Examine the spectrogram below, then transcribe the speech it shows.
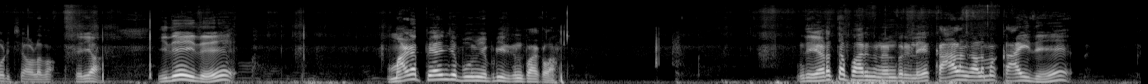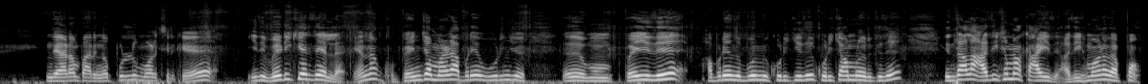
ஓடிச்சு அவ்வளோதான் சரியா? இதே இது மழை பெஞ்ச பூமி எப்படி இருக்குன்னு பார்க்கலாம். இந்த இடத்த பாருங்கள் நண்பர்களே காலங்காலமாக காயுது. இந்த இடம் பாருங்கள் புல் முளைச்சிருக்கு. இது வெடிக்கிறதே இல்லை. ஏன்னா பெஞ்ச மழை அப்படியே உறிஞ்சு இது, பெய்யுது. அப்படியே இந்த பூமி குடிக்குது குடிக்காமலும் இருக்குது. இருந்தாலும் அதிகமாக காயுது. அதிகமான வெப்பம்.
